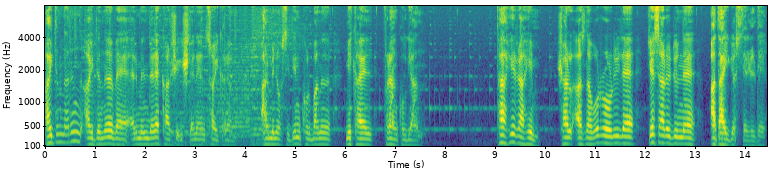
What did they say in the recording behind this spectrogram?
Aydınların aydını ve Ermenilere karşı işlenen soykırım. Armenosidin kurbanı Mikhail Frankulyan. Tahir Rahim, Charles Aznavour rolüyle Cesar Ödülü'ne aday gösterildi.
